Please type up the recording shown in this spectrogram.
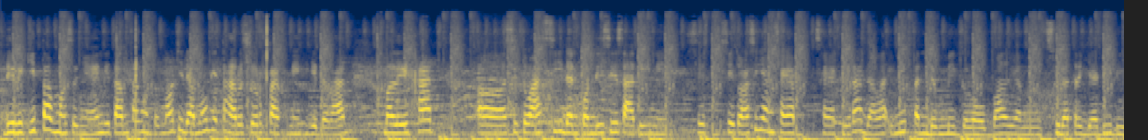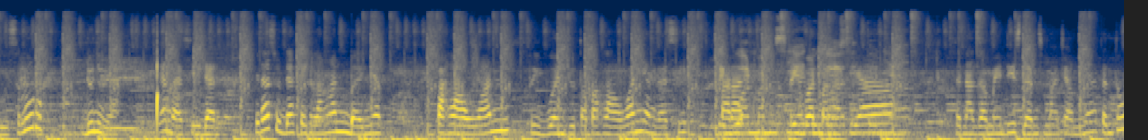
diri kita maksudnya yang ditantang untuk mau tidak mau kita harus survive nih gitu kan. Melihat eh, situasi dan kondisi saat ini. Si- situasi yang saya saya kira adalah ini pandemi global yang sudah terjadi di seluruh dunia ya nggak sih? Dan kita sudah kehilangan banyak pahlawan ribuan juta pahlawan ya nggak sih? Para- ribuan manusia ribuan juga manusia. tentunya. Tenaga medis dan semacamnya tentu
